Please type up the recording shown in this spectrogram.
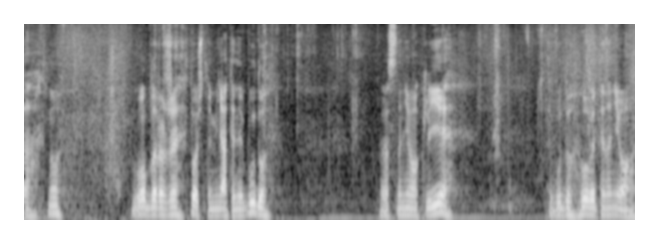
Так, ну, воблера вже точно міняти не буду. Раз на нього клює, то буду ловити на нього.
